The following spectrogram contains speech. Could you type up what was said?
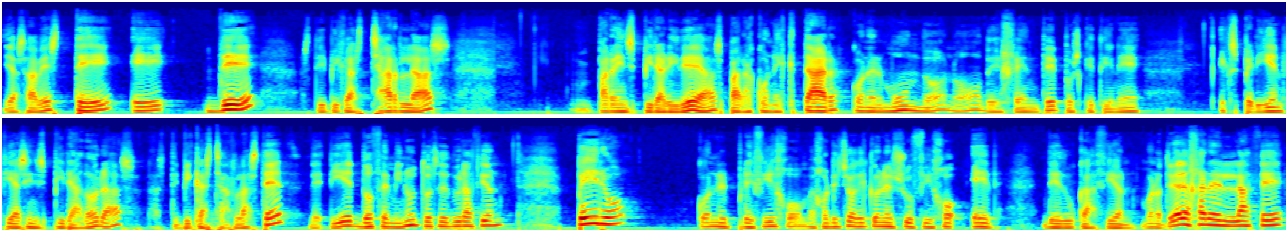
ya sabes, T-E-D, las típicas charlas para inspirar ideas, para conectar con el mundo, ¿no? De gente pues que tiene experiencias inspiradoras, las típicas charlas TED de 10, 12 minutos de duración, pero con el prefijo, mejor dicho aquí con el sufijo ed de educación. Bueno, te voy a dejar el enlace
